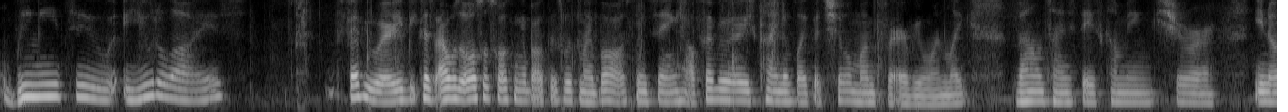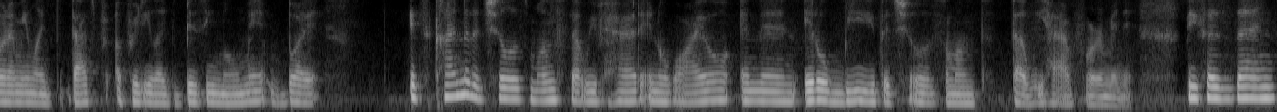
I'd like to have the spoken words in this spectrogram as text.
we need to utilize February because I was also talking about this with my boss and saying how February is kind of like a chill month for everyone. Like Valentine's Day is coming, sure. You know what I mean? Like that's a pretty like busy moment, but it's kind of the chillest month that we've had in a while and then it'll be the chillest month that we have for a minute because then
